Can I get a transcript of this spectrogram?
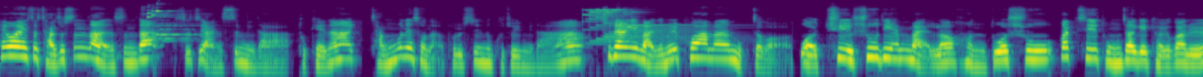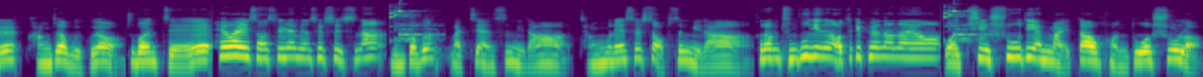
회화에서 자주 쓴다 안 쓴다? 쓰지 않습니다. 독해나 장문에서나 볼 수 있는 구조입니다. 수량이 많음을 포함한 목적어. 我去书店买了很多书. 똑같이 동작의 결과를 강조하고 있고요. 두 번째, 회화에서 쓰려면 쓸 수 있으나 문법은 맞지 않습니다. 장문에 쓸 수 없습니다. 그럼 중국인은 어떻게 표현하나요? 我去书店买到很多书了.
